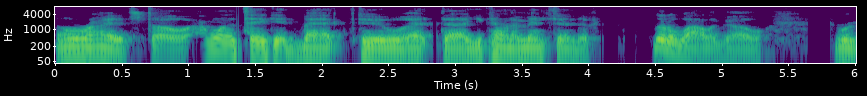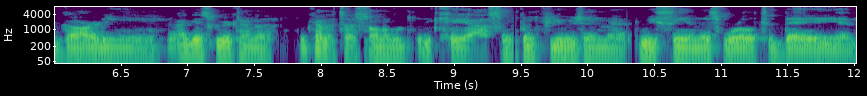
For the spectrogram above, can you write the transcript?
All right. So I want to take it back to what uh, you kind of mentioned a little while ago regarding, I guess we were kind of, we kind of touched on the chaos and confusion that we see in this world today and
